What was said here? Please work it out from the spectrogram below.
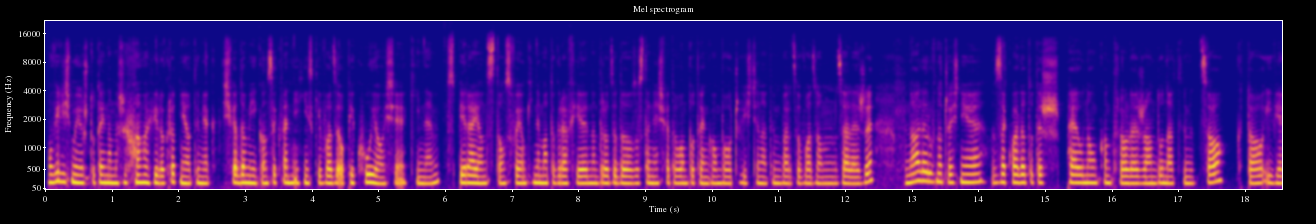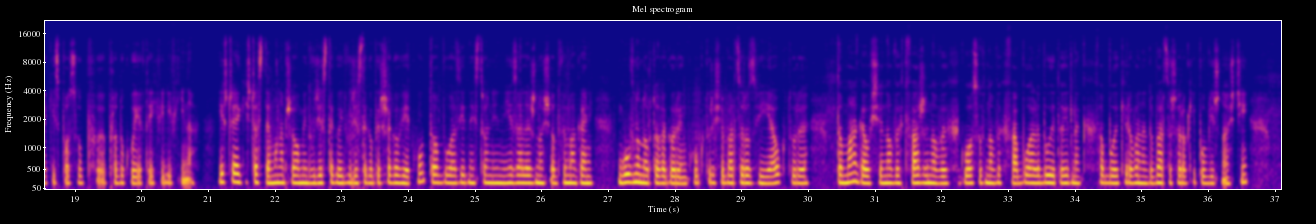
Mówiliśmy już tutaj na naszych łamach wielokrotnie o tym, jak świadomie i konsekwentnie chińskie władze opiekują się kinem, wspierając tą swoją kinematografię na drodze do zostania światową potęgą, bo oczywiście na tym bardzo władzom zależy. No ale równocześnie zakłada to też pełną kontrolę rządu nad tym, co, kto i w jaki sposób produkuje w tej chwili w Chinach. Jeszcze jakiś czas temu, na przełomie XX i XXI wieku, to była z jednej strony niezależność od wymagań głównonurtowego rynku, który się bardzo rozwijał, który domagał się nowych twarzy, nowych głosów, nowych fabuł, ale były to jednak fabuły kierowane do bardzo szerokiej publiczności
